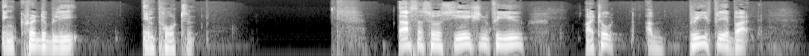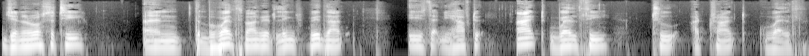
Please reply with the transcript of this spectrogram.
incredibly important. That's association for you. I talked uh, briefly about generosity and the wealth magnet linked with that is that you have to act wealthy to attract wealth.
